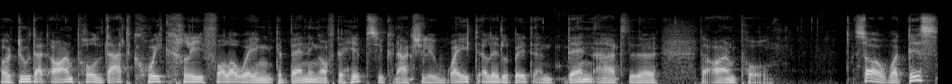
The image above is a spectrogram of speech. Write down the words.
or do that arm pull that quickly following the bending of the hips. You can actually wait a little bit and then add the, the arm pull. So what this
